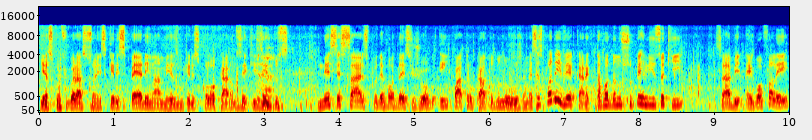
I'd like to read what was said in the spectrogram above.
E as configurações que eles pedem lá mesmo, que eles colocaram os requisitos necessários para poder rodar esse jogo em 4K tudo no Ultra. Mas vocês podem ver, cara, que tá rodando super liso aqui, sabe? É igual eu falei,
